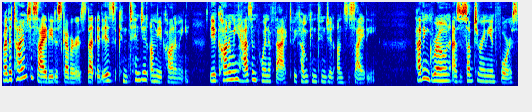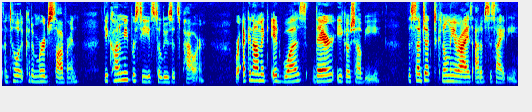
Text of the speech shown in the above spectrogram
By the time society discovers that it is contingent on the economy, the economy has in point of fact become contingent on society. Having grown as a subterranean force until it could emerge sovereign, the economy proceeds to lose its power. Where economic id was, there ego shall be. The subject can only arise out of society,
